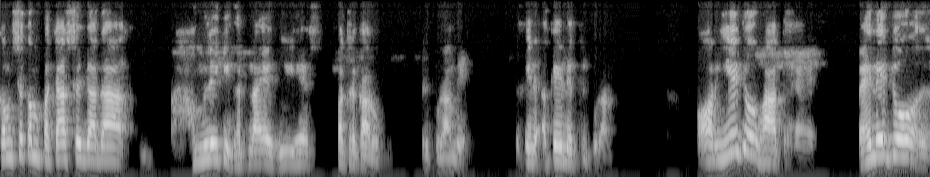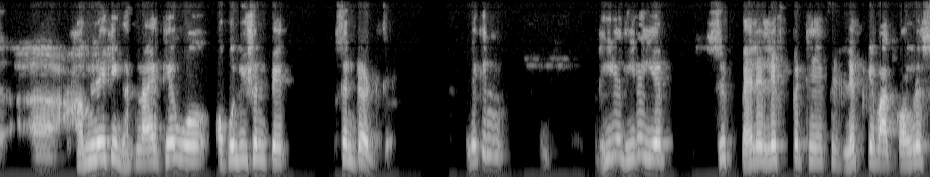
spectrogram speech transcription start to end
कम से कम पचास से ज़्यादा हमले की घटनाएँ हुई है पत्रकारों की त्रिपुरा में अकेले अकेले त्रिपुरा में। और ये जो बात है पहले जो आ, हमले की घटनाएँ थे वो ऑपोजिशन पे सेंटर्ड थे। लेकिन धीरे धीरे ये सिर्फ़ पहले लेफ़्ट पे थे, फिर लेफ़्ट के बाद कांग्रेस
